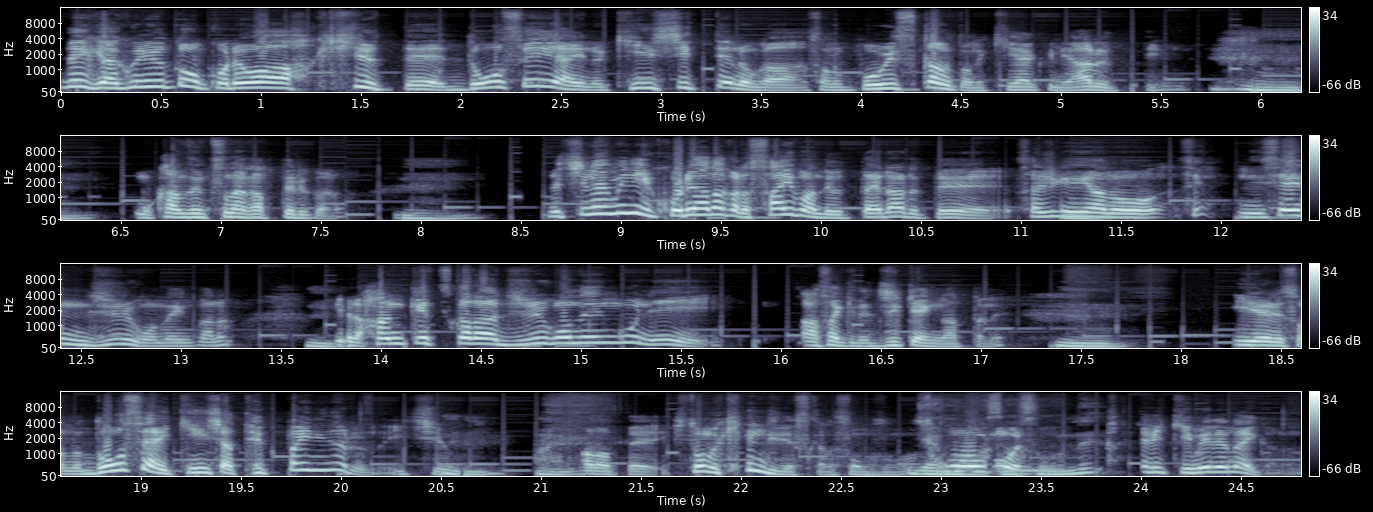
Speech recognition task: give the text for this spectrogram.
れ。で、逆に言うと、これははっきり言って、同性愛の禁止っていうのが、そのボーイスカウトの規約にあるっていう、うん。もう完全に繋がってるから。うん。で、ちなみにこれはだから裁判で訴えられて、最終的にあの、せ2015年かな、うんいわゆる判決から15年後に、あ、さっきの事件があったね。うん。いわゆるその同性愛禁止は撤廃になるの、一応。うん。はいあだって人の権利ですから、そもそも。そこをもう勝手に決めれないからね。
